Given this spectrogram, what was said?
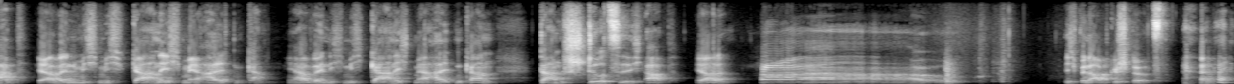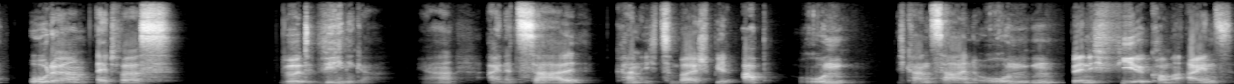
ab, ja, wenn ich mich gar nicht mehr halten kann. Ja, wenn ich mich gar nicht mehr halten kann, dann stürze ich ab. Ja, ich bin abgestürzt. Oder etwas wird weniger. Ja, eine Zahl kann ich zum Beispiel abrunden. Ich kann Zahlen runden. Wenn ich 4,1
